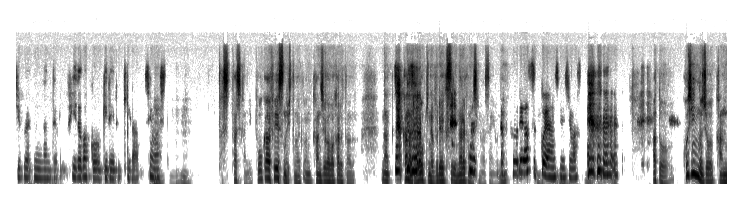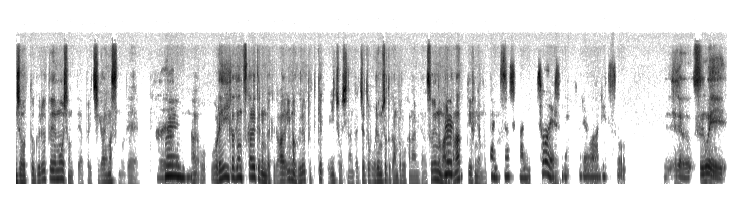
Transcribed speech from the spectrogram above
自分なんてフィードバックを受けれる気がしました。うん確かに、ポーカーフェイスの人の感情が分かると、なんかかなり大きなブレイクスルーになるかもしれませんよね。それはすっごい安心しますね。あと、個人の情感情とグループエモーションってやっぱり違いますので、はいうんあお俺いい加減疲れてるんだけど、あ今グループって結構いい調子なんだ、ちょっと俺もちょっと頑張ろうかなみたいな、そういうのもあるかなっていうふうに思っています。確かにそうですね。それはありそう。先生あのすごい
